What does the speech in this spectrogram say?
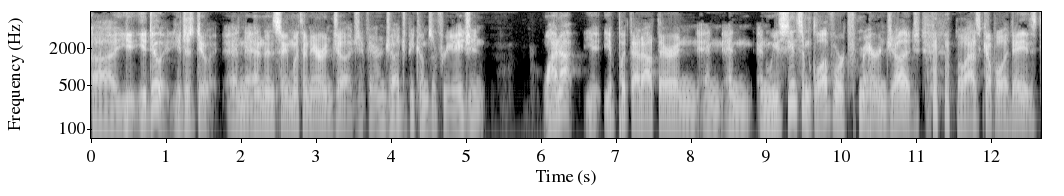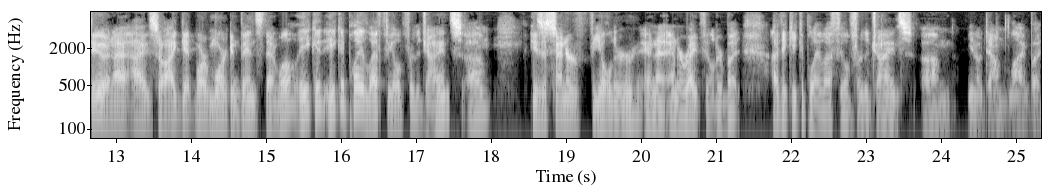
uh, you you do it. You just do it, and and then same with an Aaron Judge. If Aaron Judge becomes a free agent, why not? You, you put that out there, and and and and we've seen some glove work from Aaron Judge the last couple of days too. And I, I so I get more and more convinced that well, he could he could play left field for the Giants. Um, he's a center fielder and a, and a right fielder, but I think he could play left field for the Giants. Um, you know, down the line, but.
